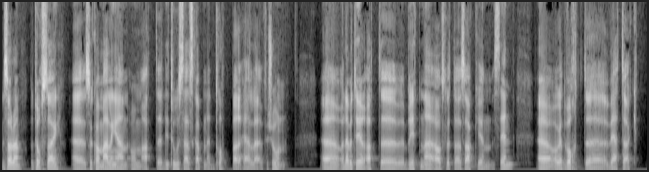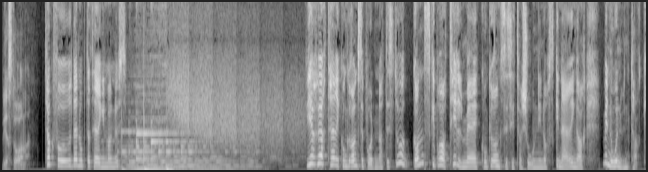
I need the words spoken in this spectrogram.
Men så, da, på torsdag, så kom meldingen om at eh, de to selskapene dropper hele fusjonen. Eh, og Det betyr at britene avslutter saken sin, og at vårt vedtak blir stående. Takk for den oppdateringen, Magnus. Vi har hørt her i Konkurransepodden at det står ganske bra til med konkurransesituasjonen i norske næringer, med noen unntak.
